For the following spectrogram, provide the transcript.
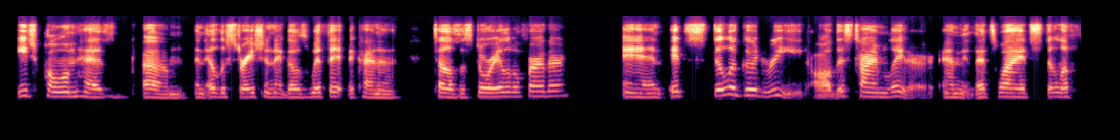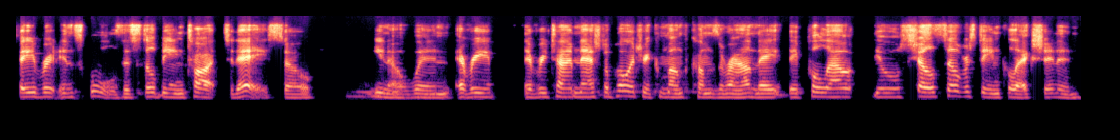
each poem has um, an illustration that goes with it that kind of tells the story a little further. And it's still a good read all this time later. And that's why it's still a favorite in schools. It's still being taught today. So, you know, when every every time National Poetry Month comes around, they they pull out the old Shel Silverstein collection, and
